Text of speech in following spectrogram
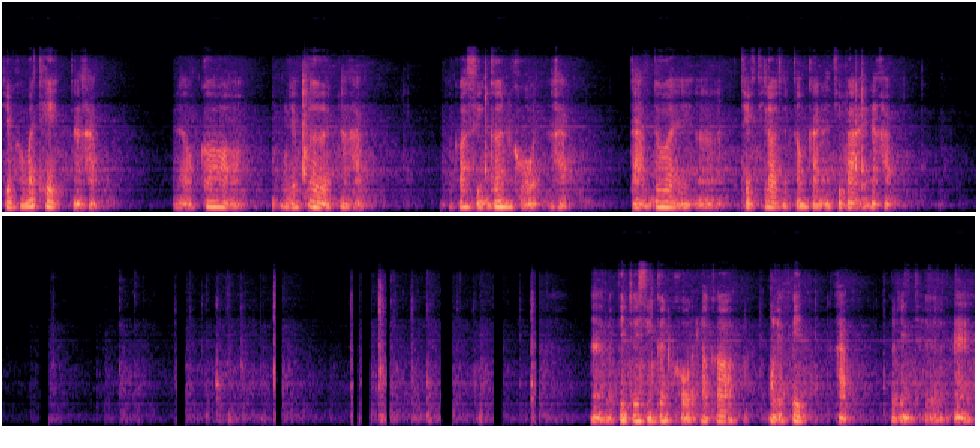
พิมพ์คำว่า text นะครับ แล้วก็วงเล็บเปิดนะครับ แล้วก็ single quote นะครับ ตามด้วย text ที่เราจะต้องการอธิบายนะครับปิดด้วย single quote แล้วก็วงเล็บปิดครับกด enter อ่าอั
